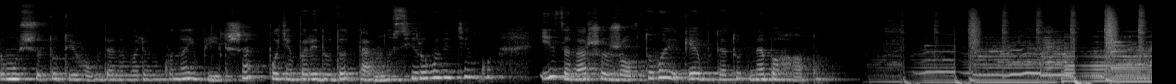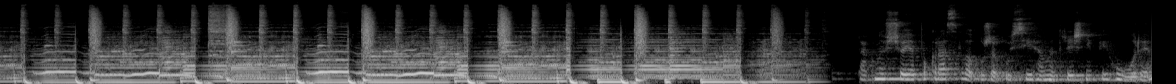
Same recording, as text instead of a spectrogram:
тому що тут його буде на малюнку найбільше. Потім перейду до темно-сірого відтінку і завершу жовтого, яких буде тут небагато. Так, ну що, я покрасила вже усі геометричні фігури.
